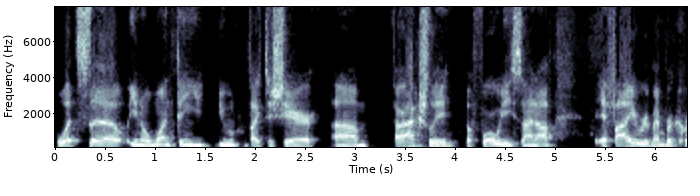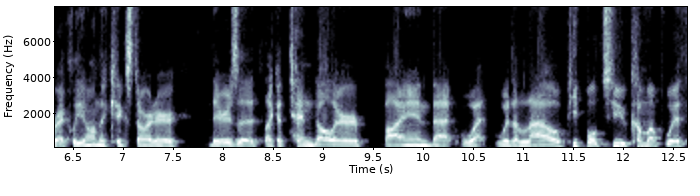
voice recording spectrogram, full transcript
what's the you know one thing you, you would like to share? Um, or actually, before we sign off, if I remember correctly, on the Kickstarter, there's a like a ten dollar buy-in that what would allow people to come up with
